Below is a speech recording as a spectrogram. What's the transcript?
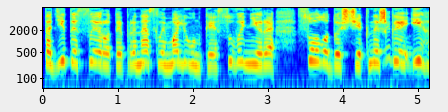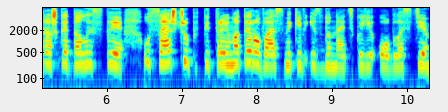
та діти-сироти принесли малюнки, сувеніри, солодощі, книжки, іграшки та листи. Усе, щоб підтримати ровесників із Донецької області.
